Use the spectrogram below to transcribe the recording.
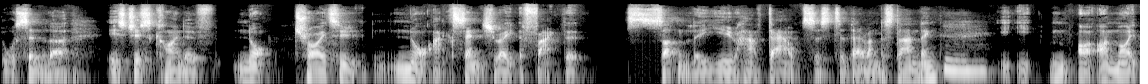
or similar, is just kind of not try to not accentuate the fact that suddenly you have doubts as to their understanding. Mm. I, I, might,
